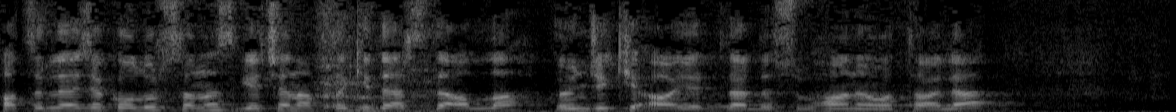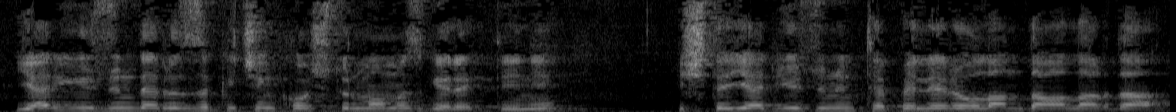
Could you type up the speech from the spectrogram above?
Hatırlayacak olursanız geçen haftaki derste Allah önceki ayetlerde Subhanahu ve Teala yeryüzünde rızık için koşturmamız gerektiğini, işte yeryüzünün tepeleri olan dağlarda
